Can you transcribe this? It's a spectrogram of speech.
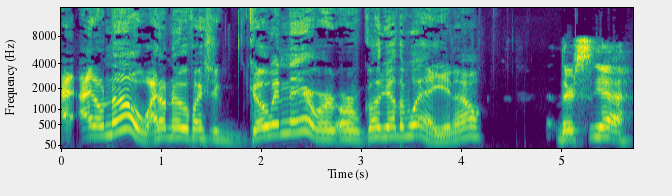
I, I don't know, I don't know if I should go in there or, or go the other way. You know? there's yeah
